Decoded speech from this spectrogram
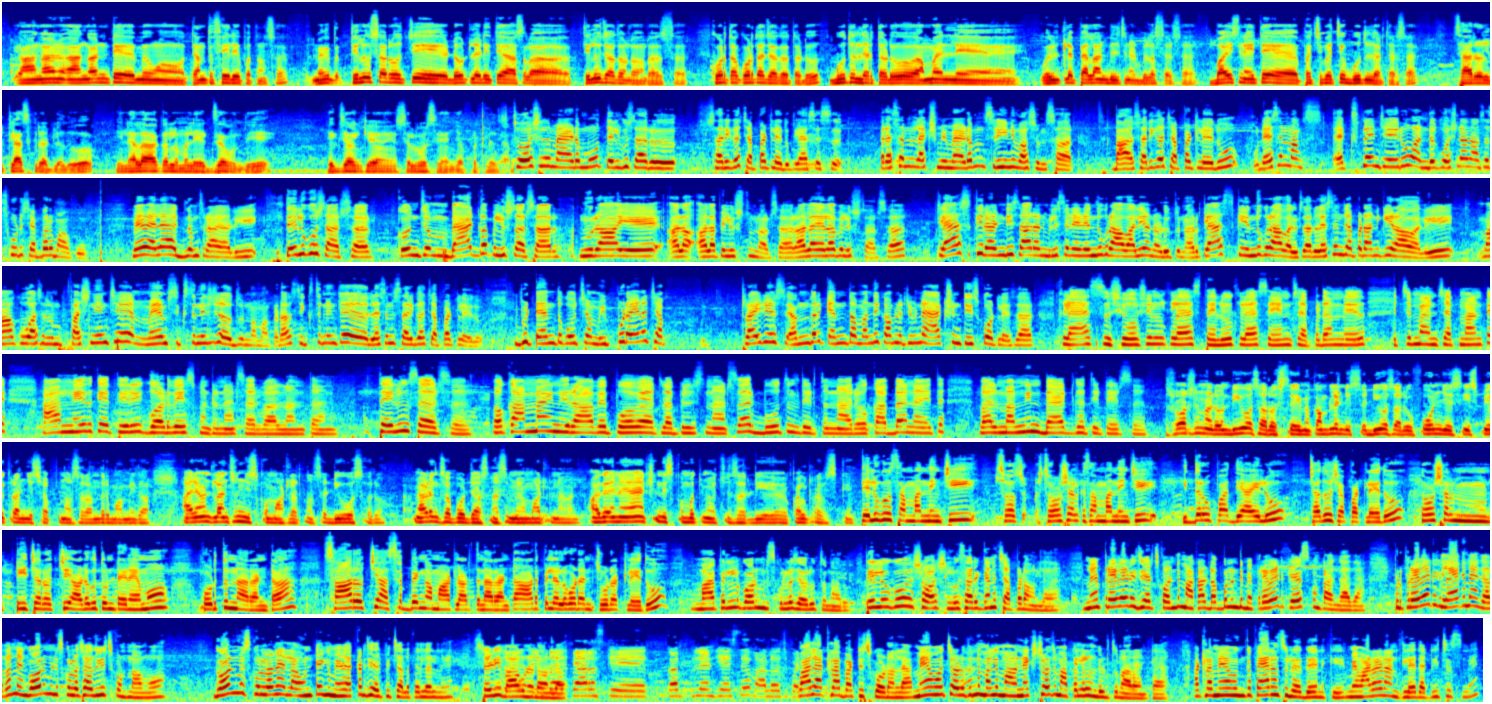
హంగా మేము టెన్త్ ఫెయిల్ అయిపోతాం సార్. మిగతా తెలుగు సార్ వచ్చి డౌట్లు అడిగితే అసలు తెలుగు చదవడం రాదు సార్. కొడతా కొడతా చదువుతాడు. బూతులు తిడతాడు. అమ్మాయిల్ని ఇంట్లో పిల్లని పిలిచినట్టు పిలుస్తాడు సార్. బాయ్స్ని అయితే పచ్చి పచ్చి బూతులు తిడతాడు సార్. సార్ వాళ్ళు క్లాస్కి రావట్లేదు. ఈ నెల ఆఖరిలో మళ్ళీ ఎగ్జామ్ ఉంది. ఎగ్జామ్కి ఏం సిలబస్ ఏం చెప్పట్లేదు సోషల్ మేడము తెలుగు సార్ సరిగా చెప్పట్లేదు classes. Prasanna Lakshmi madam Srinivasulu sir. బాగా సరిగా చెప్పట్లేదు. లెసన్ మాకు ఎక్స్ప్లెయిన్ చేయరు. అండ్ క్వశ్చన్ ఆన్సర్స్ కూడా చెప్పరు మాకు. మేము ఎలా ఎగ్జామ్స్ రాయాలి? Telugu sir sir. కొంచెం బ్యాడ్గా పిలుస్తారు సార్. నువ్వు రాయే అలా అలా పిలుస్తున్నారు సార్. అలా ఎలా పిలుస్తారు సార్? క్లాస్కి రండి సార్ అని పిలిస్తే నేను ఎందుకు రావాలి అని అడుగుతున్నారు. క్లాస్కి ఎందుకు రావాలి సార్? లెసన్ చెప్పడానికి రావాలి. మాకు అసలు ఫస్ట్ నుంచే మేము సిక్స్త్ నుంచి చదువుతున్నాం అక్కడ. సిక్స్త్ నుంచే లెసన్ సరిగా చెప్పట్లేదు. ఇప్పుడు టెన్త్కి వచ్చాం. ఇప్పుడైనా చెప్ ట్రై చేసి అందరికి ఎంతమంది కంప్లీట్ చెప్పినా యాక్షన్ తీసుకోవట్లేదు sir. Class social class Telugu class ఏం చెప్పడం లేదు. తెచ్చమని చెప్పమంటే ఆ మీదకే తిరిగి గొడవ వేసుకుంటున్నారు సార్ వాళ్ళంతాను. తెలుగు సార్ సార్ ఒక అమ్మాయిని రావే పోవే అట్లా పిలుస్తున్నారు సార్. బూతులు తిడుతున్నారు. ఒక అబ్బాయిని అయితే వాళ్ళ మమ్మీని బ్యాడ్గా తిట్టారు sir. Social madam DO sir వస్తే మేము కంప్లైంట్ ఇస్తే డిఓ సార్ ఫోన్ చేసి స్పీకర్ అని చేసి చెప్తున్నారు సార్ అందరు మా మీద. ఆయన ఏమంటే లంచం తీసుకొని మాట్లాడుతున్నారు sir DO sir. Madam support చేస్తున్నారు సార్ మేము మాట్లాడినామని అదే ఆయన యాక్షన్ తీసుకోకపోతే మేము వచ్చాం సార్ కలెక్టర్ ఆఫీస్కి. తెలుగు సంబంధించి సోషల్కి సంబంధించి ఇద్దరు ఉపాధ్యాయులు చదువు చెప్పట్లేదు. సోషల్ టీచర్ వచ్చి అడుగుతుంటేనేమో కొడుతున్నారంట. సార్ వచ్చి అసభ్యంగా మాట్లాడుతున్నారంట. ఆడపిల్లలు కూడా చూడట్లేదు. మా పిల్లలు గవర్నమెంట్ స్కూల్లో చదువుతున్నారు. తెలుగు సోషల్ సరిగ్గానే చెప్పడం లే. మేము ప్రైవేట్కి చేర్చుకుంటే మాకు ఆ డబ్బులు ఉంటే మేము ప్రైవేట్కి వేసుకుంటాం కదా. ఇప్పుడు ప్రైవేట్కి లేకనే కదా మేము గవర్నమెంట్ స్కూల్లో చదివించుకుంటున్నాము. గవర్నమెంట్ స్కూల్లోనే ఇలా ఉంటే మేము ఎక్కడ చేర్పించాలి పిల్లల్ని? స్టడీ బాగుండడం వల్ల. పేరెంట్స్కి కంప్లైంట్ చేస్తే వాళ్ళు వాళ్ళు అట్లా పట్టించుకోవడం లే మేము వచ్చి అడుగుతుంటే మళ్ళీ మా నెక్స్ట్ రోజు మా పిల్లల్ని తిడుతున్నారంట. అట్లా మేము ఇంకా పేరెంట్స్ లేదు దేనికి? మేము అడగడానికి లేదా టీచర్స్ని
